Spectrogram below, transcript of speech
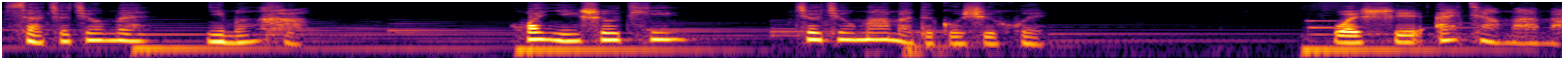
小啾啾们，你们好，欢迎收听啾啾妈妈的故事会。我是哀酱妈妈，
